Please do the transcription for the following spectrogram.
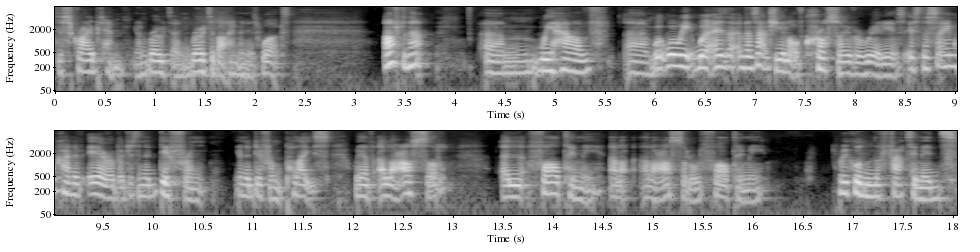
described him and wrote and wrote about him in his works. After that, um, we have um, we, we, there's actually a lot of crossover really it's, it's the same kind of era but just in a different in a different place we have al-asr al-fatimi al-asr al-fatimi we call them the fatimids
